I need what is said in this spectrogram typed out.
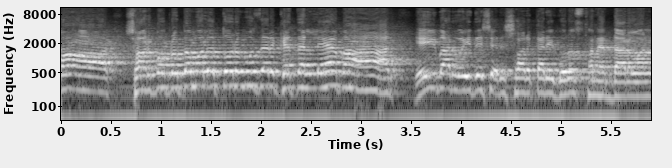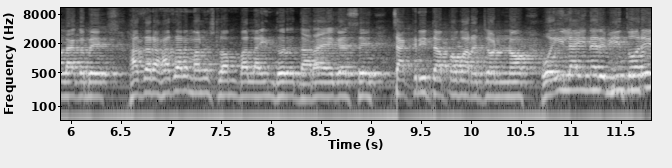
পর সর্বপ্রথম হলো তরমুজের খেতে লেবার। এইবার ওই দেশের সরকারি গোরস্থানের দারোয়ান লাগবে। হাজার হাজার মানুষ লম্বা লাইন ধরে দাঁড়ায় গেছে চাকরিটা পাওয়ার জন্য। ওই লাইনের ভিতরে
